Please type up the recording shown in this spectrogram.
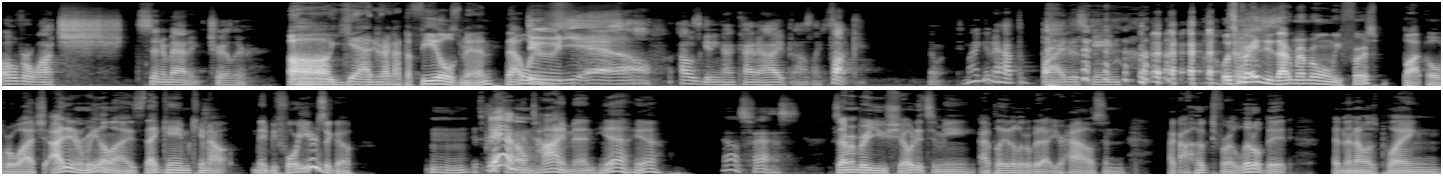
Overwatch cinematic trailer? Oh yeah, dude, I got the feels, man. That was Dude, yeah. I was getting kind of hyped. I was like, fuck. Am I going to have to buy this game? What's crazy is I remember when we first bought Overwatch, I didn't realize that game came out maybe four years ago. hmm It's been Damn. time, man. Yeah, yeah. That was fast. Because I remember you showed it to me. I played a little bit at your house, and I got hooked for a little bit, and then I was playing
